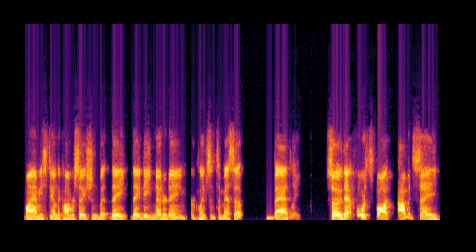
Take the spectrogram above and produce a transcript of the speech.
Miami's still in the conversation, but they they need Notre Dame or Clemson to mess up badly. So that fourth spot, I would say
